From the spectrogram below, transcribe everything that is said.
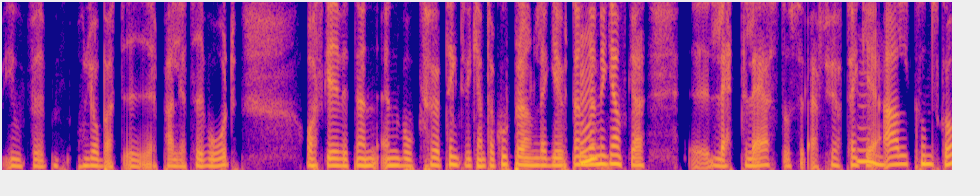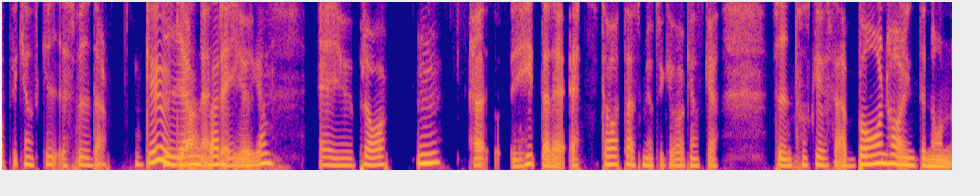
Inför, hon har jobbat i palliativ vård och har skrivit en, en bok, så jag tänkte vi kan ta kort på den och lägga ut den. Mm. Den är ganska eh, lättläst och sådär, för jag tänker Mm. all kunskap vi kan skri- sprida Gud i ja, ämnet är ju- är ju bra. Mm. Jag hittade ett citat här som jag tycker var ganska fint. Hon skrev så här, barn har inte någon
